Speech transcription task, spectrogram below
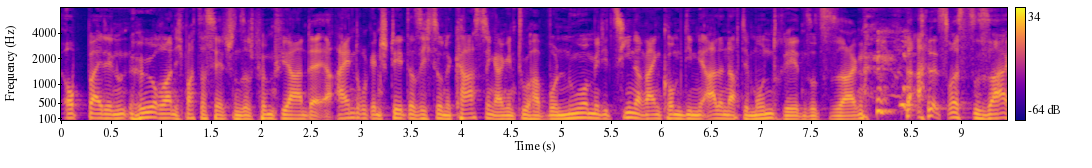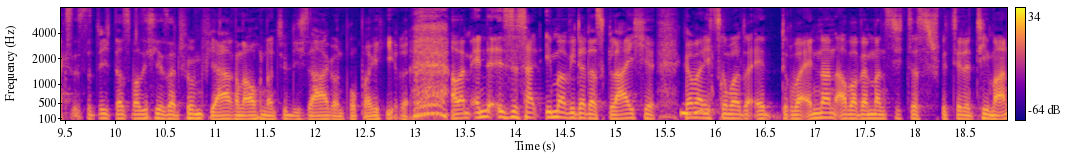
ob bei den Hörern, ich mache das jetzt schon seit fünf Jahren, der Eindruck entsteht, dass ich so eine Casting-Agentur habe, wo nur Mediziner reinkommen, die mir alle nach dem Mund reden sozusagen. Alles, was du sagst, ist natürlich das, was ich hier seit fünf Jahren auch natürlich sage und propagiere. Aber am Ende ist es halt immer wieder das Gleiche. Kann man nichts drüber, äh, drüber ändern, aber wenn man sich das spezielle Thema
